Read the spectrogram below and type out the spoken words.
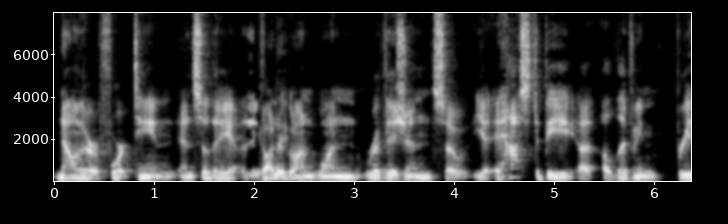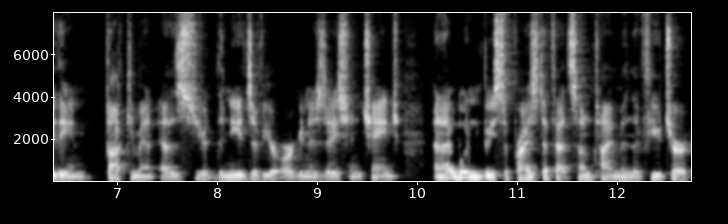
now there are 14 and so they they've Got undergone it. one revision so it has to be a, a living breathing document as your, the needs of your organization change and i wouldn't be surprised if at some time in the future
